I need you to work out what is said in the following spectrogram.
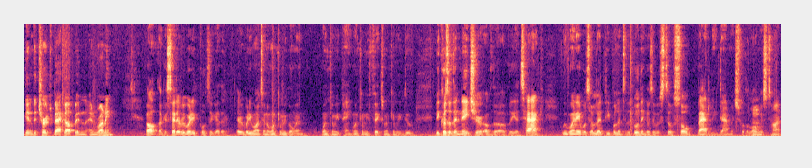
getting the church back up and, and running? Well, like I said, everybody pulled together. Everybody wanted to know when can we go in, when can we paint, when can we fix, when can we do. Because of the nature of the of the attack, we weren't able to let people into the building because it was still so badly damaged for the Hmm. longest time.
